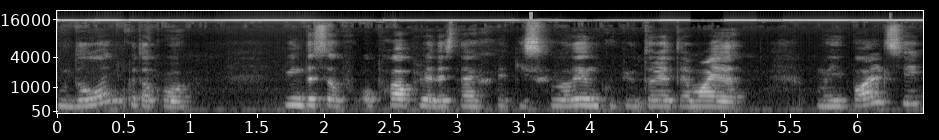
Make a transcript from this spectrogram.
в долоньку таку. Він десь обхаплює десь на якусь хвилинку, півтори тримає мої пальці,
